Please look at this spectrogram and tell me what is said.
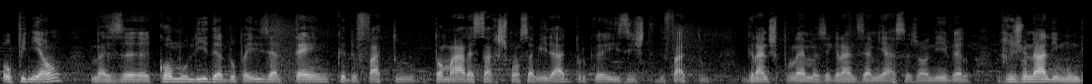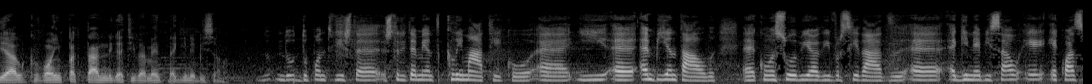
opinião mas uh, como líder do país ele tem que de facto tomar essa responsabilidade porque existe de facto grandes problemas e grandes ameaças ao nível regional e mundial que vão impactar negativamente na Guiné-Bissau. Do, do, ponto de vista estritamente climático uh, e uh, ambiental, uh, com a sua biodiversidade, a Guiné-Bissau é, é, quase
